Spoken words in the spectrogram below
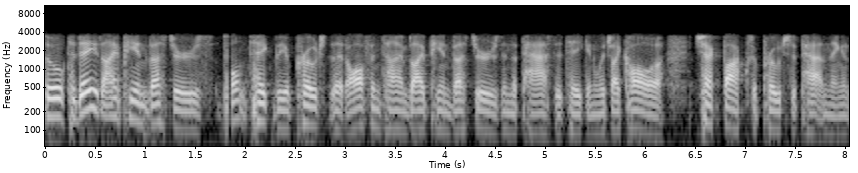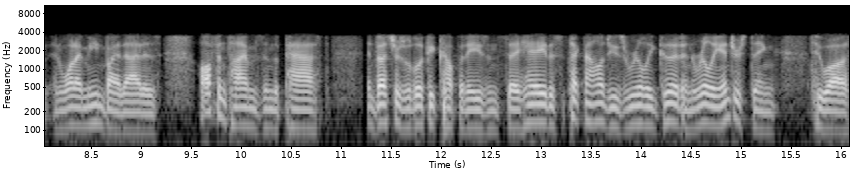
So today's IP investors don't take the approach that oftentimes IP investors in the past have taken, which I call a checkbox approach to patenting. And, and what I mean by that is oftentimes in the past, investors would look at companies and say, hey, this technology is really good and really interesting to us.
